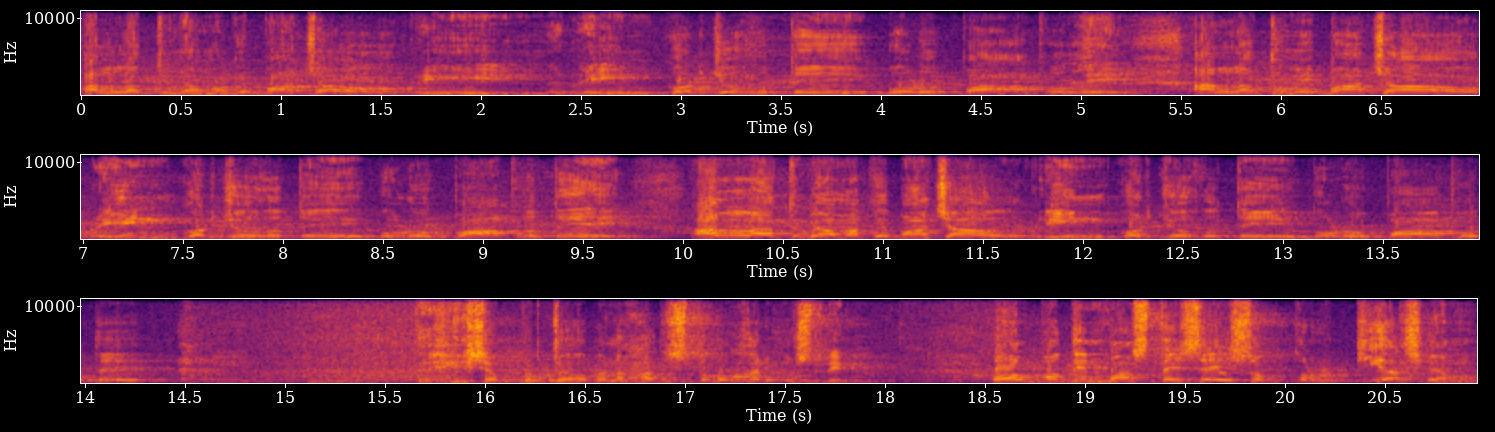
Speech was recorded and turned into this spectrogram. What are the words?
আল্লাহ, তুমি আমাকে বাঁচাও। ঋণ ঋণ কর্য হতে বড় পাপ হতে। আল্লাহ, তুমি বাঁচাও। ঋণ কর্য হতে বড় পাপ হতে। আল্লাহ, তুমি আমাকে বাঁচাও। ঋণ কর্য হতে বড় পাপ হতে। হিসাব করতে হবে না, হাদিস তো বোখারি, মুসলিম। অল্প দিন বাঁচতে এসে এসব করার কি আছে এমন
